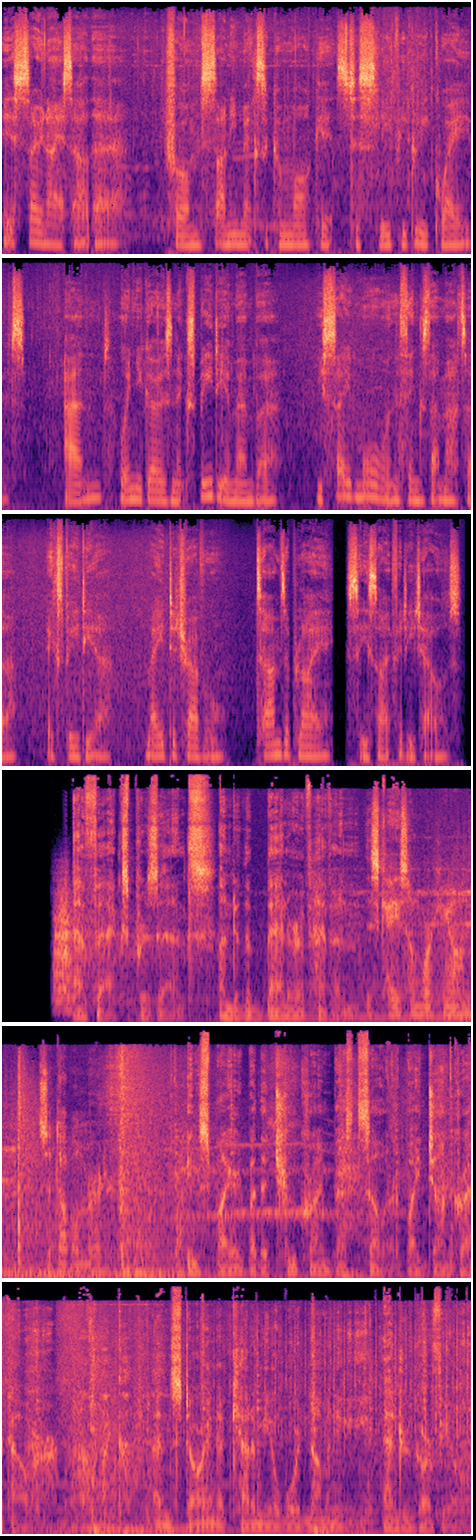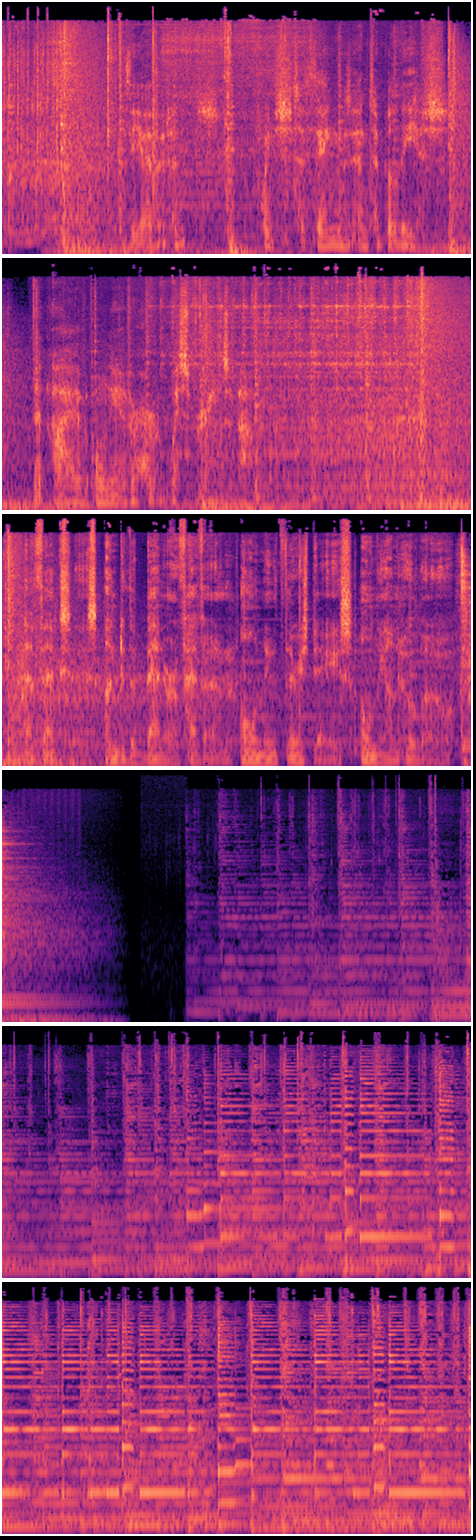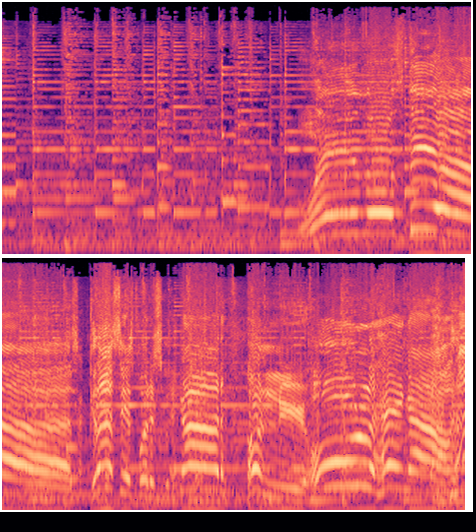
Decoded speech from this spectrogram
It's so nice out there, from sunny Mexican markets to sleepy Greek waves. And when you go as an Expedia member, you save more on the things that matter. Expedia, made to travel. Terms apply. See site for details. FX presents Under the Banner of Heaven, This case I'm working on, it's a double murder. inspired by the true crime bestseller by Jon Krakauer Oh my god. and starring Academy Award nominee Andrew Garfield. The evidence points to things and to beliefs that I have only ever heard whisperings about. FX's Under the Banner of Heaven, all new Thursdays, only on Hulu. Buenos días. Gracias por escuchar Honey Hole Hangout.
